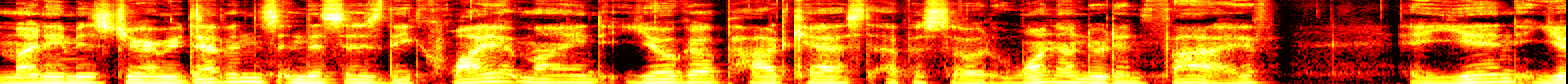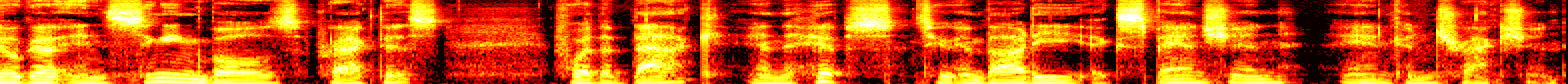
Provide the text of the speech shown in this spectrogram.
My name is Jeremy Devens, and this is the Quiet Mind Yoga Podcast, episode 105 a yin yoga and singing bowls practice for the back and the hips to embody expansion and contraction.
